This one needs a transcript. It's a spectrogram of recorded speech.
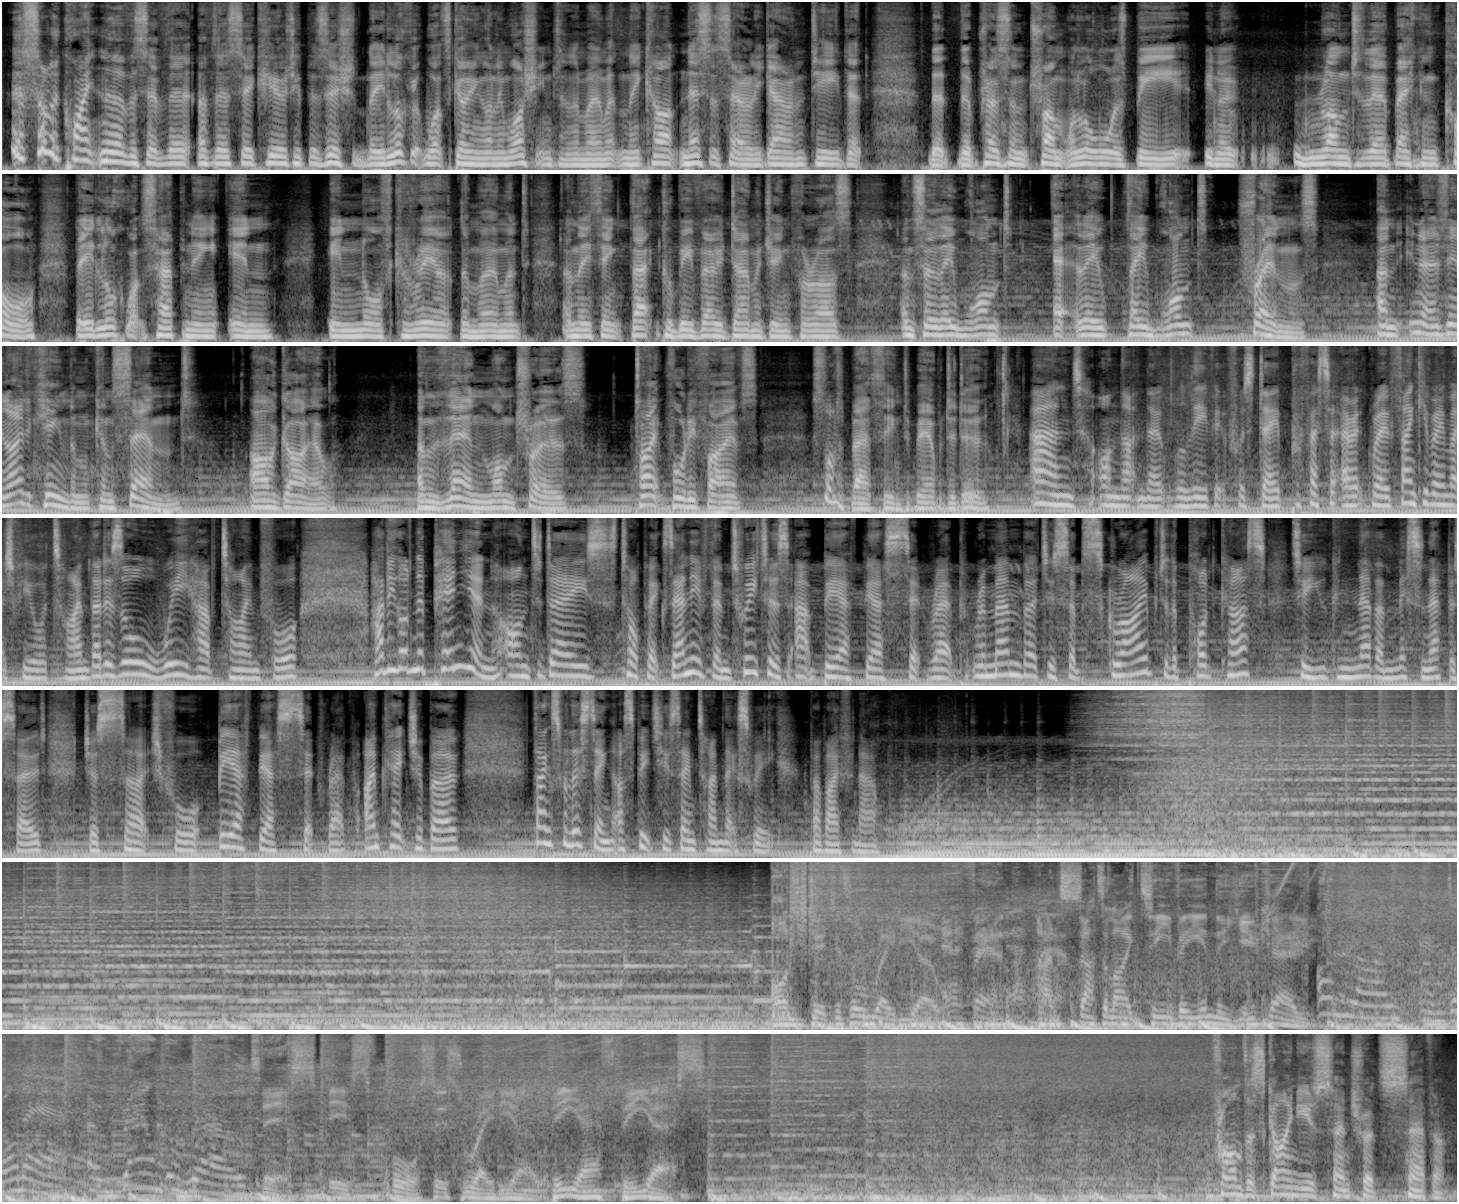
they're sort of quite nervous of their of their security position. They look at what's going on in Washington at the moment, and they can't necessarily guarantee that that, that President Trump will always be, you know, run to their beck and call. They look what's happening in in North Korea at the moment, and they think that could be very damaging for us. And so they want Eh, they they want friends, and you know the United Kingdom can send Argyll, and then Montrose Type 45s. It's not a bad thing to be able to do. And on that note, we'll leave it for today. Professor Eric Grove, thank you very much for your time. That is all we have time for. Have you got an opinion on today's topics? Any of them? Tweet us at BFBS SitRep. Remember to subscribe to the podcast so you can never miss an episode. Just search for BFBS SitRep. I'm Kate Jabot. Thanks for listening. I'll speak to you same time next week. Bye bye for now. On digital radio, FM, and satellite TV in the UK. Online and on air around the world. This is Forces Radio, BFBS. From the Sky News Centre at 7.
